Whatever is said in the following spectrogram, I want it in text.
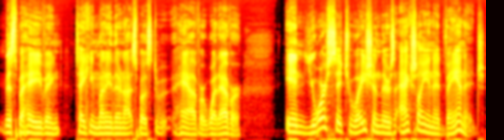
misbehaving, taking money they're not supposed to have, or whatever. In your situation, there's actually an advantage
